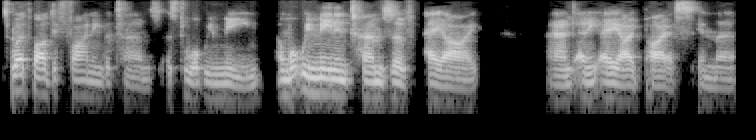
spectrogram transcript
it's worthwhile defining the terms as to what we mean and what we mean in terms of AI and any AI bias in there.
